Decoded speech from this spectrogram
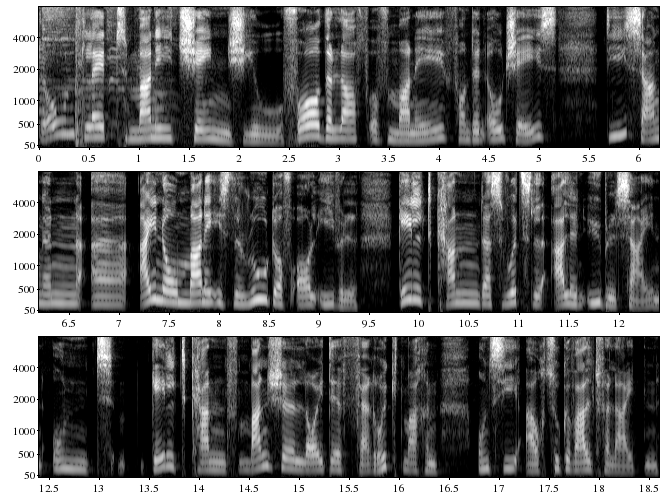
Don't let money, change you. For the love of money von den OJs. Die sangen äh, I know money is the root of all evil. Geld kann das Wurzel allen Übel sein und Geld kann manche Leute verrückt machen und sie auch zu Gewalt verleiten.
